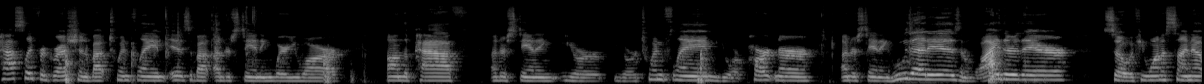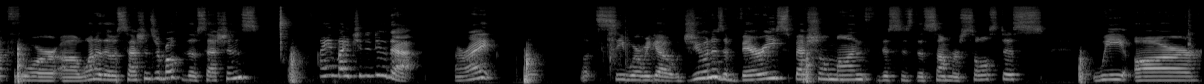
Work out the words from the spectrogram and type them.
past life regression about twin flame is about understanding where you are on the path understanding your your twin flame, your partner, understanding who that is and why they're there. So if you want to sign up for uh, one of those sessions or both of those sessions, I invite you to do that. All right. Let's see where we go. June is a very special month. This is the summer solstice. We are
